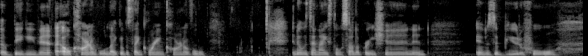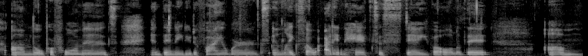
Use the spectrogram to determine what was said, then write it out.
a big event. Oh, carnival. Like it was like grand carnival and it was a nice little celebration and it was a beautiful um, little performance and then they do the fireworks and like so I didn't have to stay for all of that. Um,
